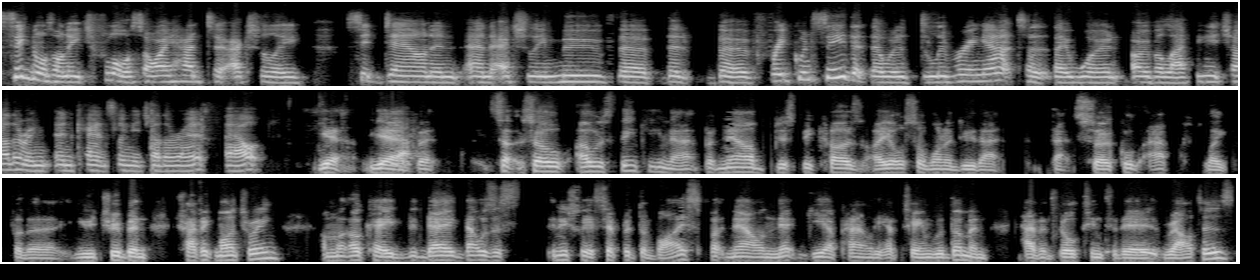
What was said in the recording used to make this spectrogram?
signals on each floor so i had to actually sit down and and actually move the the, the frequency that they were delivering at so that they weren't overlapping each other and, and canceling each other out, yeah, yeah, Yeah. But so, so I was thinking that, but now just because I also want to do that that Circle app, like for the YouTube and traffic monitoring, I'm like, okay, they, that was a, initially a separate device, but now Netgear apparently have teamed with them and have it built into their routers.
